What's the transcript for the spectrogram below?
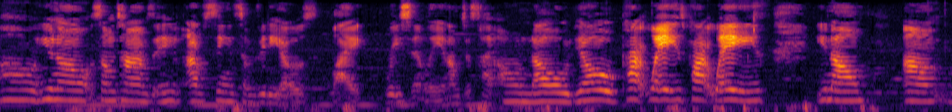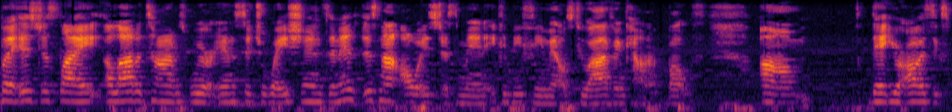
oh, you know, sometimes I've seen some videos like recently, and I'm just like, oh no, yo, part ways, part ways, you know. Um, but it's just like a lot of times we're in situations, and it, it's not always just men; it can be females too. I've encountered both. Um, that you're always,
